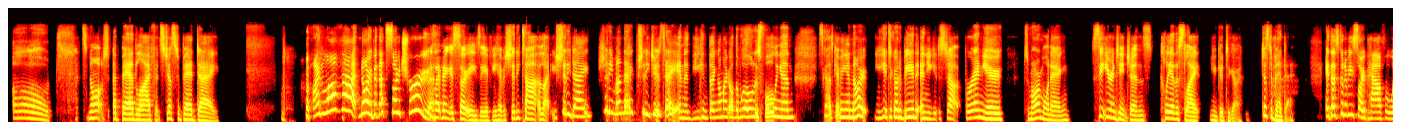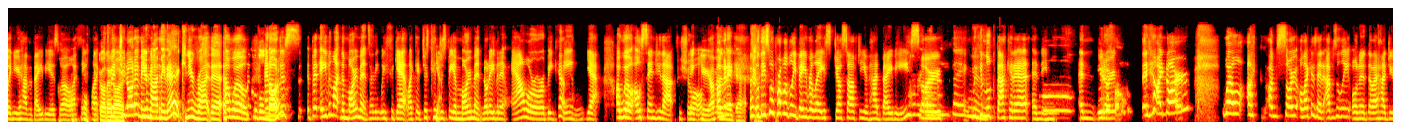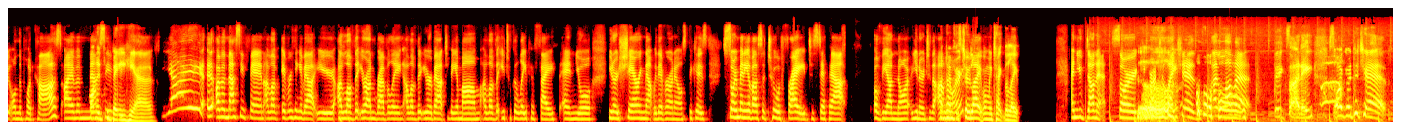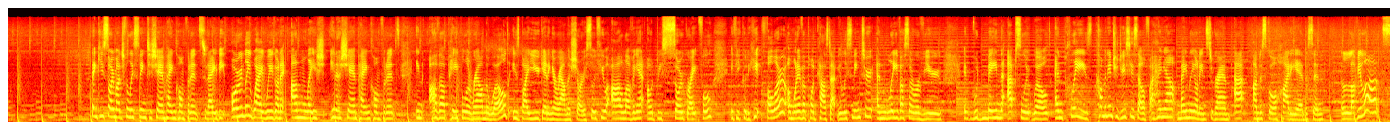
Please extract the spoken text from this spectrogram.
oh, it's not a bad life, it's just a bad day. I love that. No, but that's so true. Because I think it's so easy if you have a shitty time, like shitty day, shitty Monday, shitty Tuesday, and you can think, oh my God, the world is falling in. This guy's giving a note. You get to go to bed and you get to start brand new tomorrow morning, set your intentions, clear the slate. You're good to go. Just a bad day. It, that's going to be so powerful when you have a baby as well. I think. Oh Like, God, I but know. do you know what I Can mean? you remind me that? Can you write that? I will. and I'll just, but even like the moments, I think we forget. Like it just can Yeah. just be a moment, not even an hour or a big Yeah. thing. Yeah, I will. I'll send you that for sure. Thank you. I'm, I'm gonna, gonna. Well, this will probably be released just after you've had babies, Oh, so amazing. we can look back at it and in, Oh, and you know. I know. Well, I, I'm so like I said, absolutely honored that I had you on the podcast. I am a honored massive to be here. Yay! I'm a massive fan. I love everything about you. I love that you're unraveling. I love that you're about to be a mom. I love that you took a leap of faith and you're, you know, sharing that with everyone else because so many of us are too afraid to step out of the unknown, you know, to the Sometimes unknown. it's too late when we take the leap. And you've done it. So congratulations. I love it. So exciting. So good to chat. Thank you so much for listening to Champagne Confidence today. The only way we're going to unleash inner champagne confidence in other people around the world is by you getting around the show. So if you are loving it, I would be so grateful if you could hit follow on whatever podcast app you're listening to and leave us a review. It would mean the absolute world. And please come and introduce yourself. I hang out mainly on Instagram at underscore Heidi Anderson. Love you lots.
